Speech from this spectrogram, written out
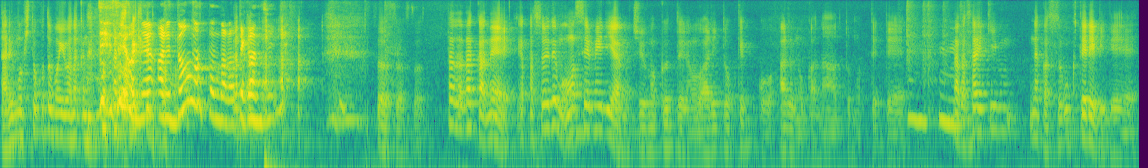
誰も一言も言わなくなってですよね。あれどうなったんだろうって感じ ただなんかねやっぱそれでも音声メディアの注目っていうのは割と結構あるのかなと思ってて、うんなんか最近なんかすごくテレビで、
